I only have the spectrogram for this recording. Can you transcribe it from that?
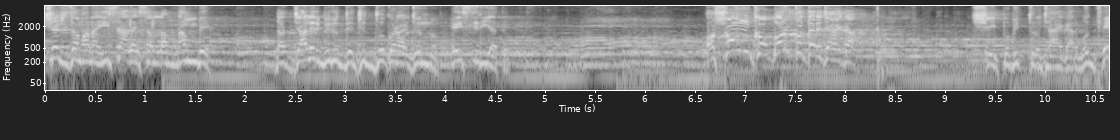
শেষ জামানা ঈসা আলাইসাল্লাম নামবে। দাজ্জালের বিরুদ্ধে যুদ্ধ করার জন্য এই সিরিয়াতে। অসংখ্য বরকতের জায়গা। সেই পবিত্র জায়গার মধ্যে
